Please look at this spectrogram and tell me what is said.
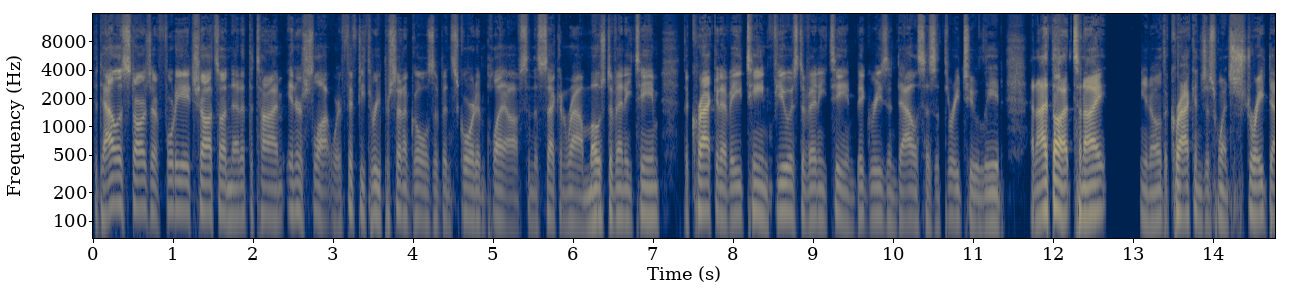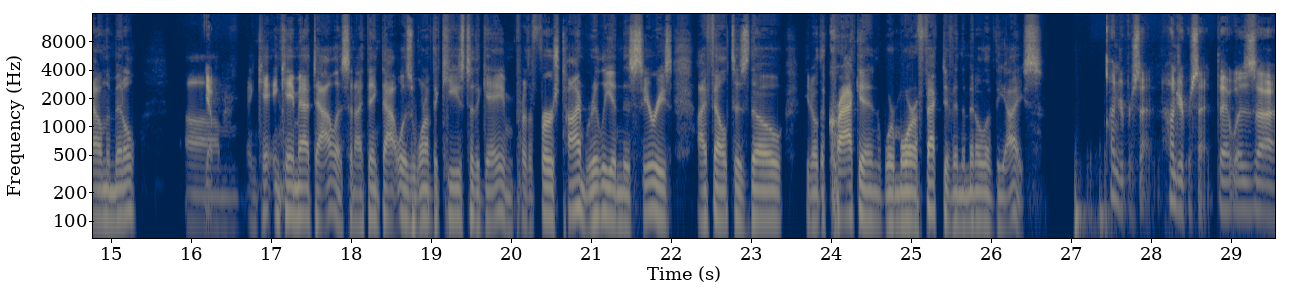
the Dallas Stars have 48 shots on net at the time, inner slot, where 53% of goals have been scored in playoffs in the second round, most of any team. The Kraken have 18, fewest of any team. Big reason Dallas has a 3 2 lead. And I thought tonight, you know, the Kraken just went straight down the middle um, yep. and, came, and came at Dallas. And I think that was one of the keys to the game for the first time, really, in this series. I felt as though, you know, the Kraken were more effective in the middle of the ice. 100%. 100%. That was, uh,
